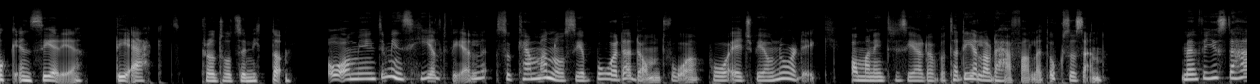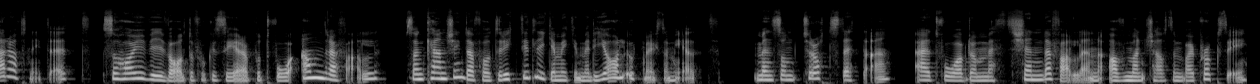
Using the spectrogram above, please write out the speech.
och en serie, The Act, från 2019 och om jag inte minns helt fel så kan man nog se båda de två på HBO Nordic om man är intresserad av att ta del av det här fallet också sen. Men för just det här avsnittet så har ju vi valt att fokusera på två andra fall som kanske inte har fått riktigt lika mycket medial uppmärksamhet, men som trots detta är två av de mest kända fallen av Munchausen by proxy.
